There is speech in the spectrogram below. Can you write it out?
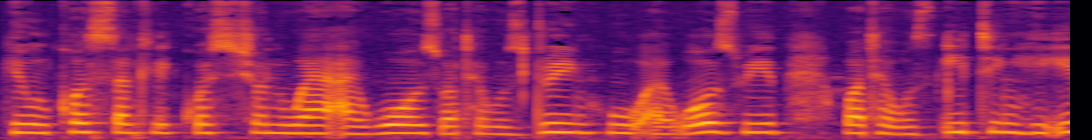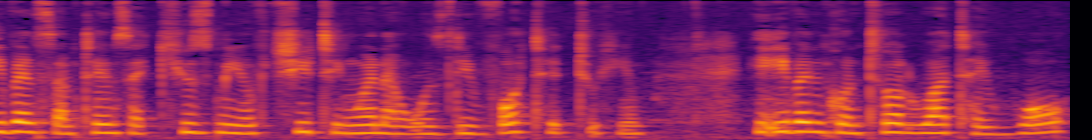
He would constantly question where I was, what I was doing, who I was with, what I was eating. He even sometimes accused me of cheating when I was devoted to him. He even controlled what I wore.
